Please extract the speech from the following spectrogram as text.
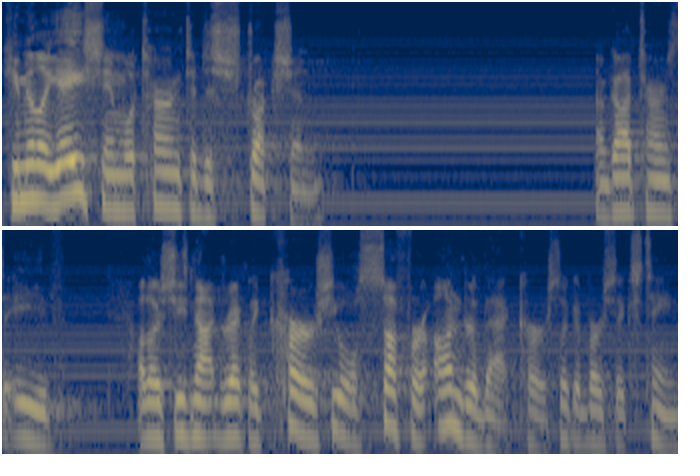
Humiliation will turn to destruction. Now, God turns to Eve. Although she's not directly cursed, she will suffer under that curse. Look at verse 16.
